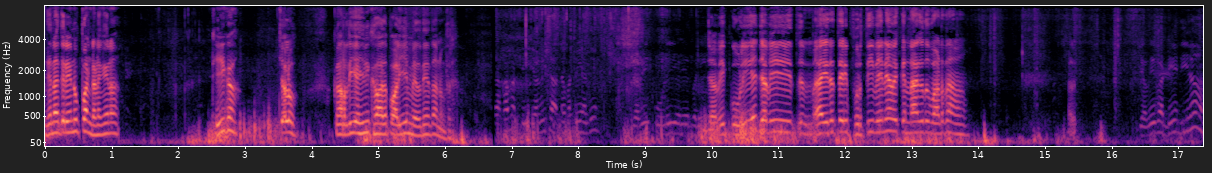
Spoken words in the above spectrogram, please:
ਜਿੰਨਾ ਚਿਰ ਇਹਨੂੰ ਭੰਡਣਗੇ ਨਾ। ਠੀਕ ਆ? ਚਲੋ, ਕਰ ਲਈ ਅਸੀਂ ਵੀ ਖਾਦ ਪਾ ਲਈਏ, ਮਿਲਦੇ ਆ ਤੁਹਾਨੂੰ ਫਿਰ। ਜਵੀ ਕੋਲੀ ਜਵੀ ਕੂਲੀ ਹੈ ਜਵੀ ਐ ਤਾਂ ਤੇਰੀ ਫੁਰਤੀ ਵੇਨੇ ਵੇ ਕਿੰਨਾ ਕੁ ਤੂੰ ਵੱਢਦਾ ਜਵੀ ਵੱਡੀ ਹੁੰਦੀ ਨਾ।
